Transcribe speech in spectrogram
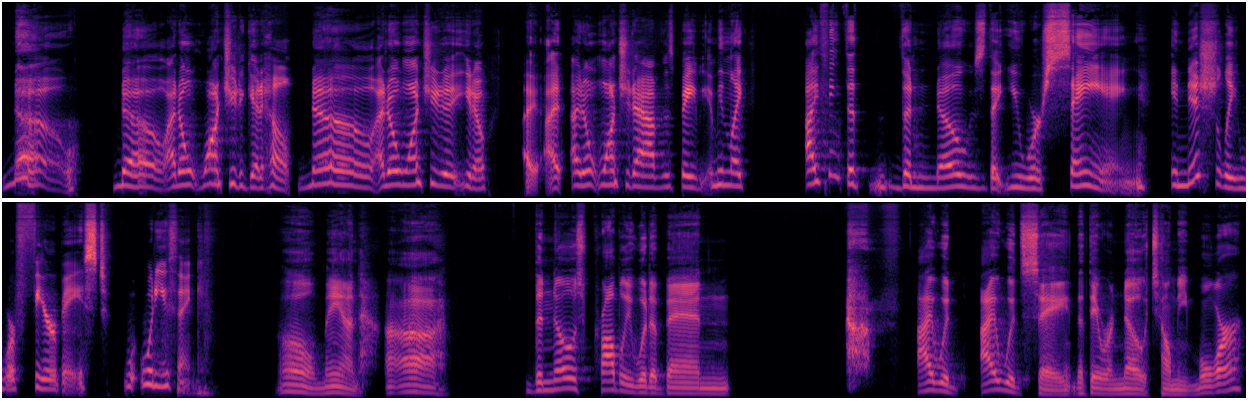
no no, I don't want you to get help. No, I don't want you to, you know, I, I, I don't want you to have this baby. I mean, like, I think that the no's that you were saying initially were fear based. W- what do you think? Oh man, uh, the no's probably would have been. I would I would say that they were no. Tell me more,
